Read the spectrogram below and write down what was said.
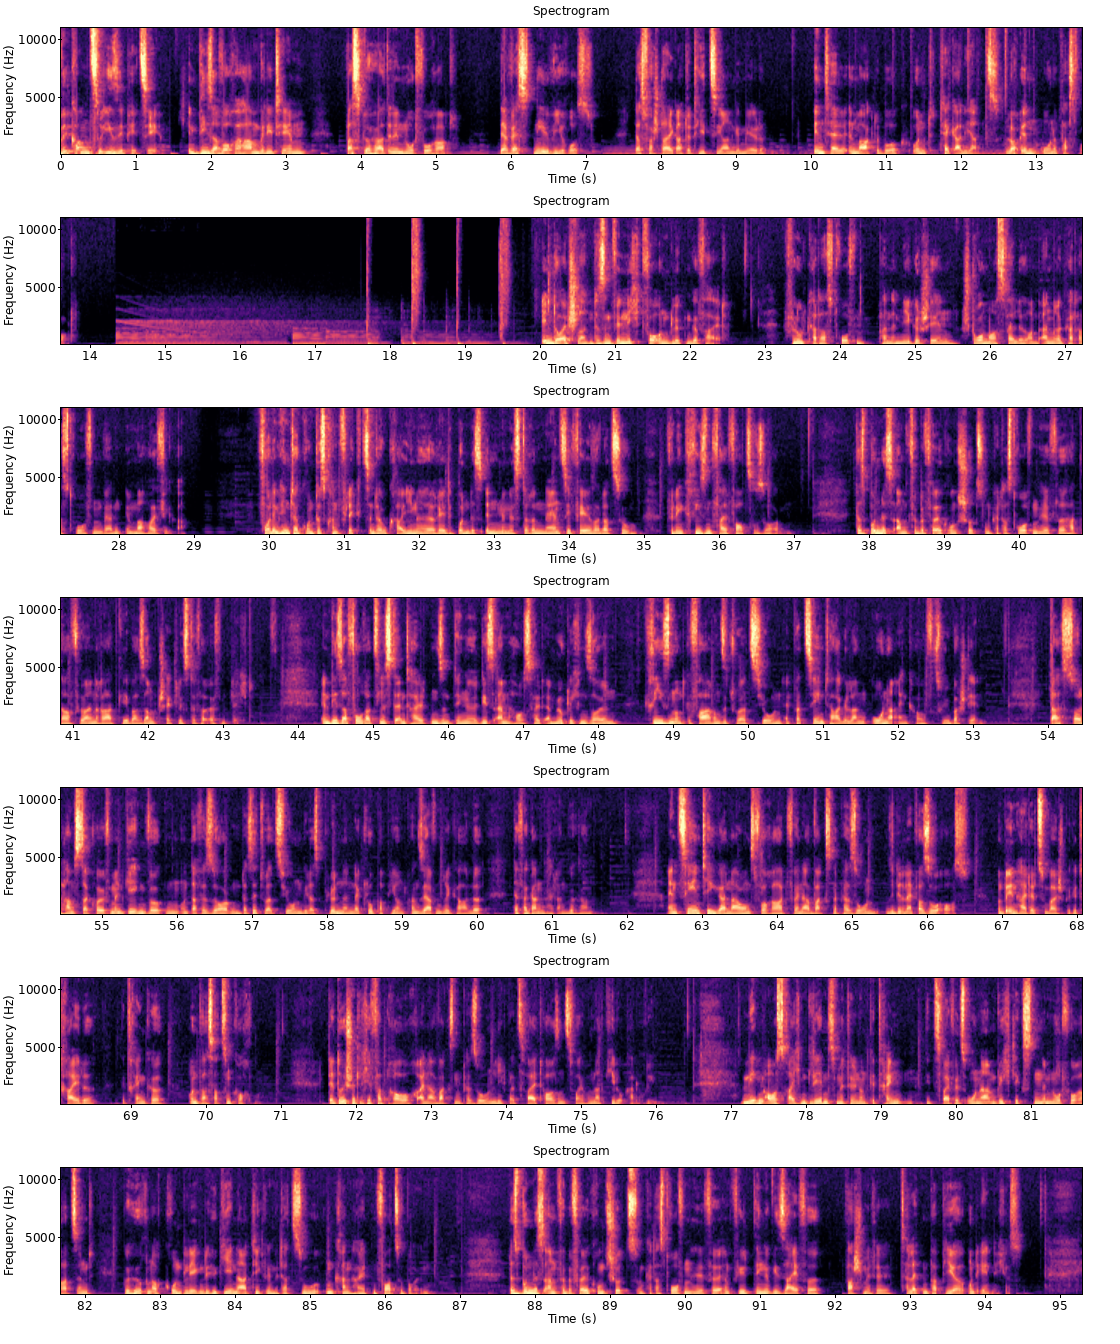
Willkommen zu EasyPC. In dieser Woche haben wir die Themen Was gehört in den Notvorrat? Der West-Nil-Virus, das versteigerte Tizian-Gemälde, Intel in Magdeburg und Tech-Allianz, Login ohne Passwort. In Deutschland sind wir nicht vor Unglücken gefeit. Flutkatastrophen, Pandemiegeschehen, Stromausfälle und andere Katastrophen werden immer häufiger. Vor dem Hintergrund des Konflikts in der Ukraine rät Bundesinnenministerin Nancy Faeser dazu, für den Krisenfall vorzusorgen. Das Bundesamt für Bevölkerungsschutz und Katastrophenhilfe hat dafür einen Ratgeber samt Checkliste veröffentlicht. In dieser Vorratsliste enthalten sind Dinge, die es einem Haushalt ermöglichen sollen, Krisen- und Gefahrensituationen etwa zehn Tage lang ohne Einkauf zu überstehen. Das soll Hamsterkäufen entgegenwirken und dafür sorgen, dass Situationen wie das Plündern der Klopapier- und Konservenregale der Vergangenheit angehören. Ein zehntägiger Nahrungsvorrat für eine erwachsene Person sieht in etwa so aus und beinhaltet zum Beispiel Getreide, Getränke und Wasser zum Kochen. Der durchschnittliche Verbrauch einer erwachsenen Person liegt bei 2200 Kilokalorien. Neben ausreichend Lebensmitteln und Getränken, die zweifelsohne am wichtigsten im Notvorrat sind, gehören auch grundlegende Hygieneartikel mit dazu, um Krankheiten vorzubeugen. Das Bundesamt für Bevölkerungsschutz und Katastrophenhilfe empfiehlt Dinge wie Seife, Waschmittel, Toilettenpapier und ähnliches.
